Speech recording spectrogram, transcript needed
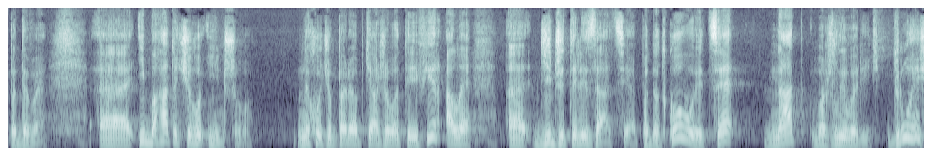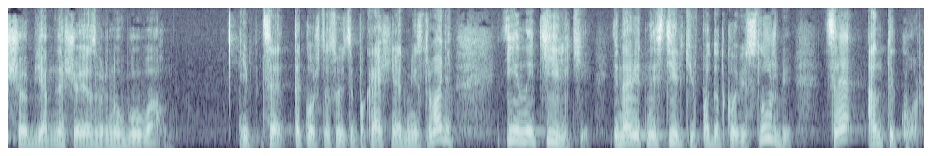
ПДВ е, і багато чого іншого. Не хочу переобтяжувати ефір, але е, діджиталізація податкової це надважлива річ. Друге, що я на що я звернув би увагу. І це також стосується покращення адміністрування, і не тільки, і навіть не стільки в податковій службі, це антикор.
